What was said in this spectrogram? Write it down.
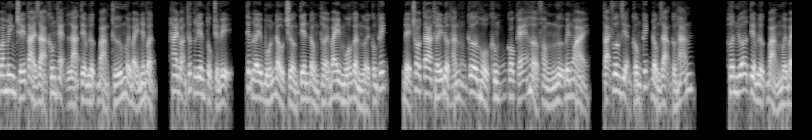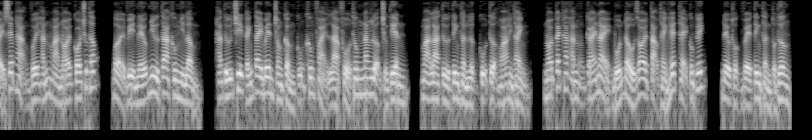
quang minh chế tài giả không thẹn là tiềm lực bảng thứ mười bảy nhân vật, hai đoạn thức liên tục chuẩn bị tiếp lấy bốn đầu trường tiên đồng thời bay múa gần người công kích, để cho ta thấy được hắn cơ hồ không có kẽ hở phòng ngự bên ngoài, tại phương diện công kích đồng dạng cường hãn. Hơn nữa tiềm lực bảng mười bảy xếp hạng với hắn mà nói có chút thấp, bởi vì nếu như ta không nhìn lầm, hắn tứ chi cánh tay bên trong cầm cũng không phải là phổ thông năng lượng trường tiên, mà là từ tinh thần lực cụ tượng hóa hình thành, nói cách khác hắn cái này bốn đầu roi tạo thành hết thể công kích, đều thuộc về tinh thần tổn thương.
